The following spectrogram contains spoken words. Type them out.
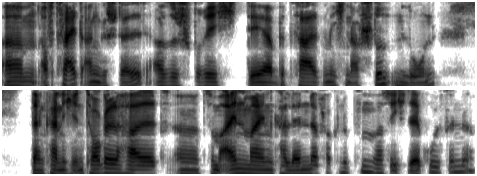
ähm, auf Zeit angestellt, also sprich, der bezahlt mich nach Stundenlohn. Dann kann ich in Toggle halt äh, zum einen meinen Kalender verknüpfen, was ich sehr cool finde.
